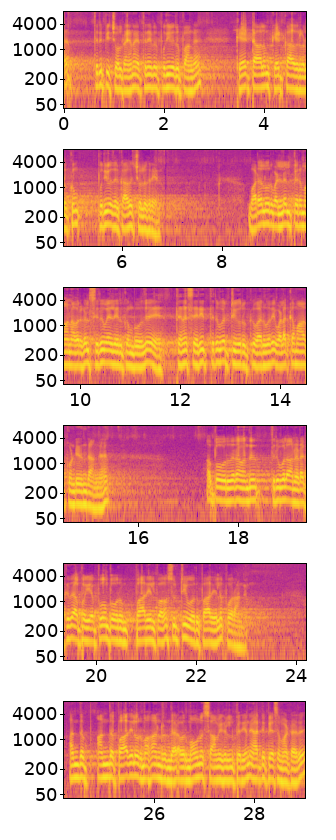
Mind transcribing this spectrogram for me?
திருப்பி சொல்கிறேன் ஏன்னா எத்தனை பேர் புதிய இருப்பாங்க. கேட்டாலும் கேட்காதவர்களுக்கும் புரிவதற்காக சொல்லுகிறேன். வடலூர் வள்ளல் பெருமான் அவர்கள் சிறுவயதில் இருக்கும்போது தினசரி திருவற்றியூருக்கு வருவதை வழக்கமாக கொண்டிருந்தாங்க. அப்போ ஒரு தடவை வந்து திருவிழா நடக்குது. அப்போ எப்பவும் இப்போ ஒரு பாதையில் போக சுற்றி ஒரு பாதையில் போகிறாங்க அந்த அந்த பாதையில் ஒரு மகான் இருந்தார். அவர் மௌன சாமிகள் பெரியன்னு ஏன்னா யார்கிட்டையும் பேச மாட்டார்.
